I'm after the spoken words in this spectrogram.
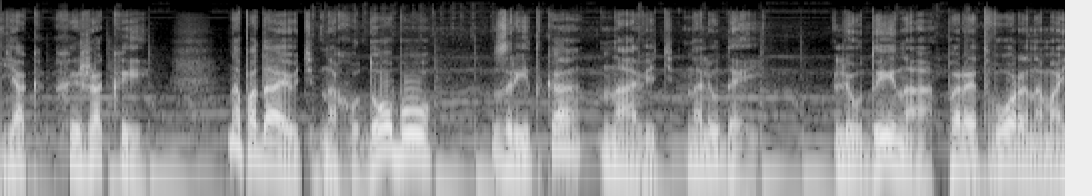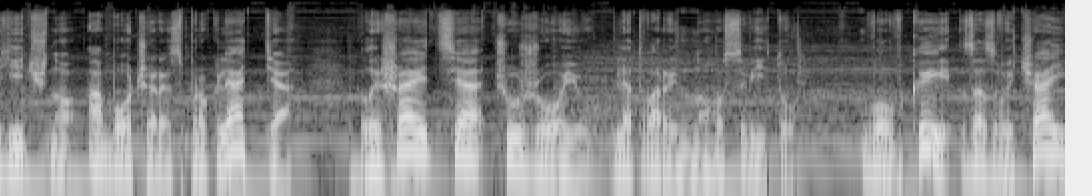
як хижаки, нападають на худобу, зрідка навіть на людей. Людина, перетворена магічно або через прокляття, лишається чужою для тваринного світу. Вовки зазвичай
